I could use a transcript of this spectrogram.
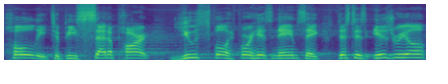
holy, to be set apart, useful for his namesake. Just as Israel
